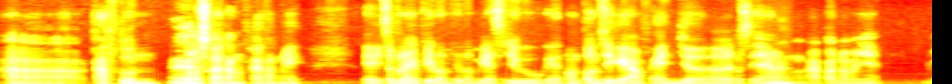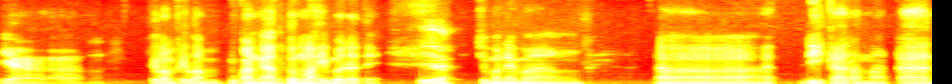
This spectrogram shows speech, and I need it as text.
eh, kartun Eh. kalau sekarang-sekarang ya. Ya sebenarnya film-film biasa juga gue kayak nonton sih kayak Avengers yang apa namanya? yang film-film bukan kartun lah ibaratnya. Iya. Cuman emang eh dikarenakan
